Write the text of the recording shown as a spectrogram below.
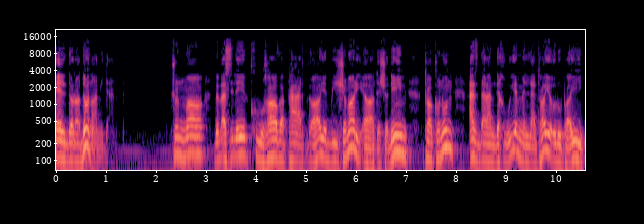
الدورادو نامیدند. چون ما به وسیله کوها و پرتگاه های بیشماری احاطه شدیم تا کنون از درندخوی ملت های اروپایی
